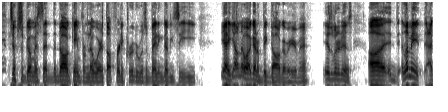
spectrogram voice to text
Joseph Gomez said. The dog came from nowhere. Thought Freddy Krueger was invading WCE. Yeah, y'all know I got a big dog over here, man. It is what it is. Uh, let me. I,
